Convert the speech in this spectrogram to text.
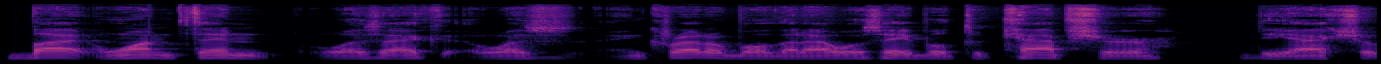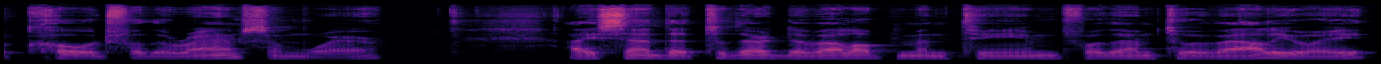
But one thing was was incredible that I was able to capture the actual code for the ransomware. I sent it to their development team for them to evaluate,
